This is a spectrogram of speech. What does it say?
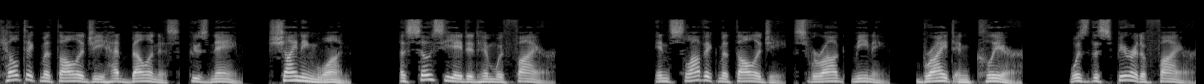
Celtic mythology had Belenus, whose name, Shining One, associated him with fire. In Slavic mythology, Svarog, meaning bright and clear, was the spirit of fire.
